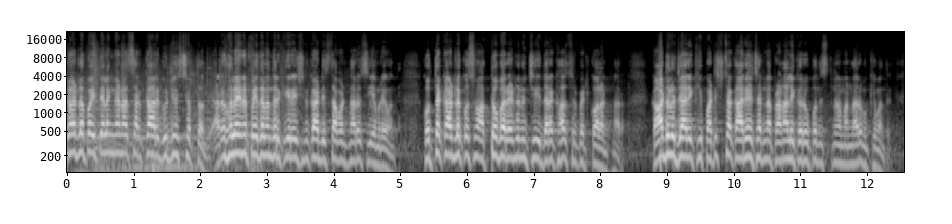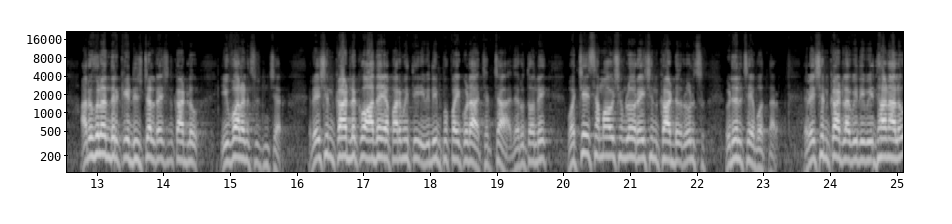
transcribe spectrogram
కార్డులపై తెలంగాణ సర్కార్ గుడ్ న్యూస్ చెప్తోంది. అర్హులైన పేదలందరికీ రేషన్ కార్డు ఇస్తామంటున్నారు సీఎం రేవంత్. కొత్త కార్డుల కోసం అక్టోబర్ రెండు నుంచి దరఖాస్తులు పెట్టుకోవాలంటున్నారు. కార్డుల జారీకి పటిష్ట కార్యాచరణ ప్రణాళిక రూపొందిస్తున్నామన్నారు ముఖ్యమంత్రి. అర్హులందరికీ డిజిటల్ రేషన్ కార్డులు ఇవ్వాలని సూచించారు. రేషన్ కార్డులకు ఆదాయ పరిమితి విధింపుపై కూడా చర్చ జరుగుతోంది. వచ్చే సమావేశంలో రేషన్ కార్డు రూల్స్ విడుదల చేయబోతున్నారు. రేషన్ కార్డుల విధి విధానాలు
